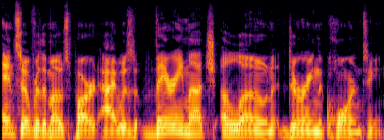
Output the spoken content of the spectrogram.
And so, for the most part, I was very much alone during the quarantine.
